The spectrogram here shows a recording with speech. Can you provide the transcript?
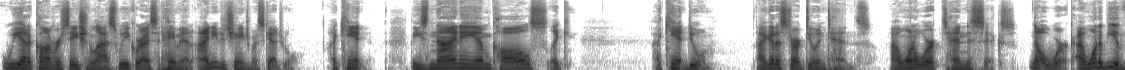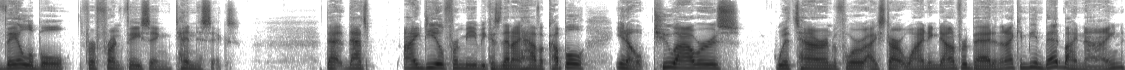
We had a conversation last week where I said, "Hey, man, I need to change my schedule. I can't these 9 a.m. calls. Like, I can't do them. I got to start doing tens. I want to work 10 to 6. No work. I want to be available for front facing 10 to 6. That that's ideal for me because then I have a couple, you know, two hours with Taryn before I start winding down for bed, and then I can be in bed by nine,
